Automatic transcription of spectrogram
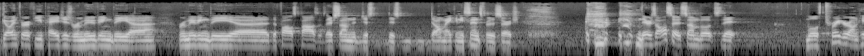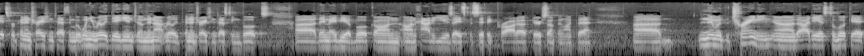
going through a few pages, removing the uh, removing the uh, the false positives. There's some that just just don't make any sense for the search. There's also some books that will trigger on hits for penetration testing, but when you really dig into them, they're not really penetration testing books. Uh, they may be a book on on how to use a specific product or something like that. Uh, and then with the training, uh, the idea is to look at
